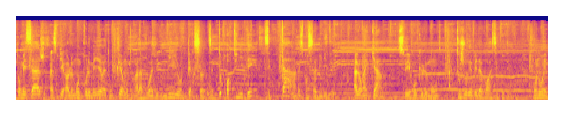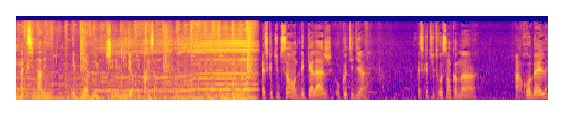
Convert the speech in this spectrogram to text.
Ton message inspirera le monde pour le meilleur et ton cœur montera la voix des millions de personnes. Cette opportunité, c'est ta responsabilité. Alors incarne ce héros que le monde a toujours rêvé d'avoir à ses côtés. Mon nom est Maxime Nardini et bienvenue chez les leaders du présent. Est-ce que tu te sens en décalage au quotidien? Est-ce que tu te ressens comme un, un rebelle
